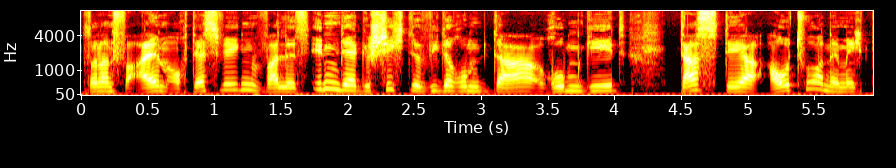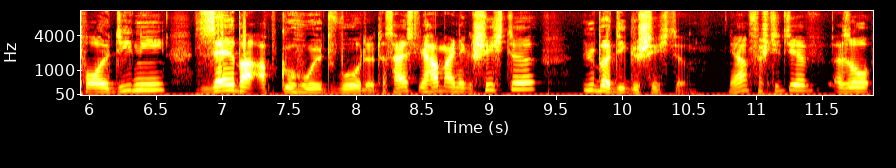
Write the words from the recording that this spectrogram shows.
sondern vor allem auch deswegen, weil es in der Geschichte wiederum darum geht, dass der Autor, nämlich Paul Dini, selber abgeholt wurde. Das heißt, wir haben eine Geschichte über die Geschichte. Ja, versteht ihr? Also,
